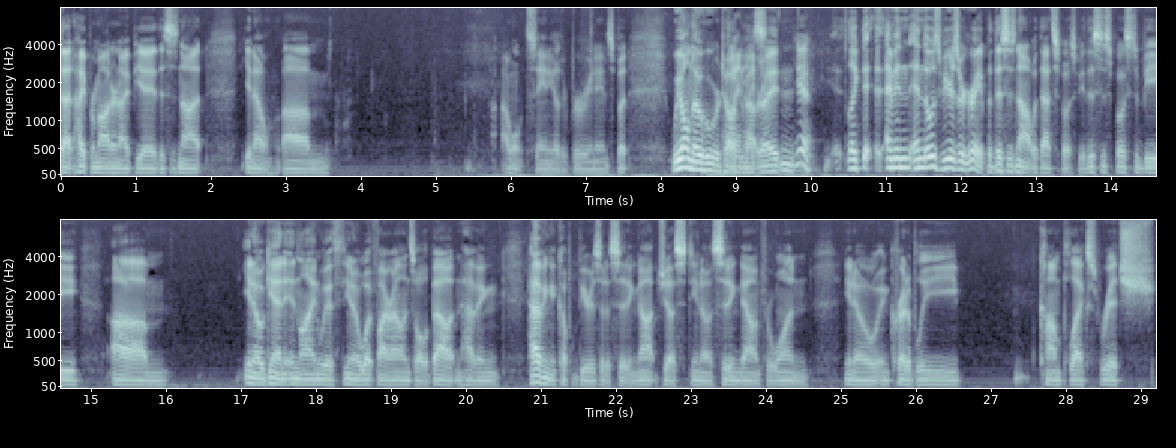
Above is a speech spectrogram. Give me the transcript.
that hyper modern IPA. This is not, you know. Um, I won't say any other brewery names, but we all know who we're talking Play about, right? And Yeah. like the, I mean, and those beers are great, but this is not what that's supposed to be. This is supposed to be, um, you know, again in line with you know what Fire Island's all about, and having having a couple beers at a sitting, not just you know sitting down for one, you know, incredibly complex, rich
